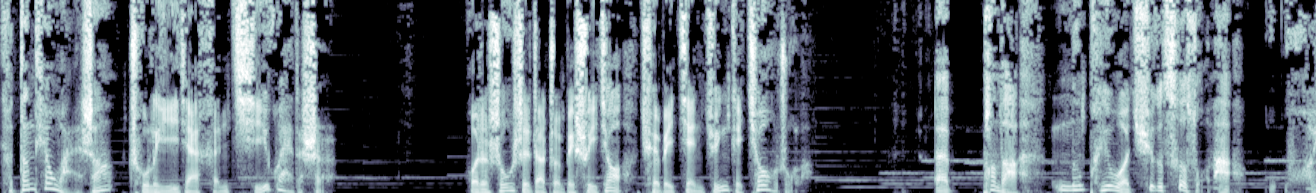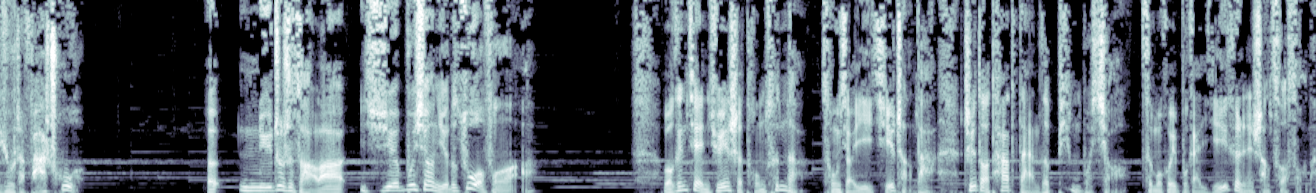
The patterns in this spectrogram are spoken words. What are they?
可当天晚上出了一件很奇怪的事儿。我正收拾着准备睡觉，却被建军给叫住了。哎。胖子，能陪我去个厕所吗？我有点发怵。呃，你这是咋了？也不像你的作风啊！我跟建军是同村的，从小一起长大，知道他的胆子并不小，怎么会不敢一个人上厕所呢？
